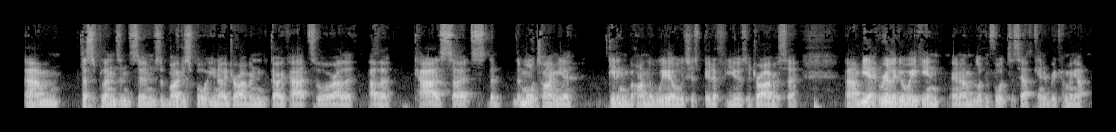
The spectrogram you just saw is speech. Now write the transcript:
um, disciplines in terms of motorsport. You know, driving go karts or other other cars. So it's the the more time you're getting behind the wheel is just better for you as a driver. So um, yeah, really good weekend, and I'm looking forward to South Canterbury coming up.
